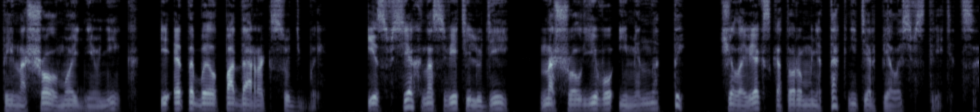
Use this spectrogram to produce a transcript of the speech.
Ты нашел мой дневник, и это был подарок судьбы. Из всех на свете людей нашел его именно ты, человек, с которым мне так не терпелось встретиться.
